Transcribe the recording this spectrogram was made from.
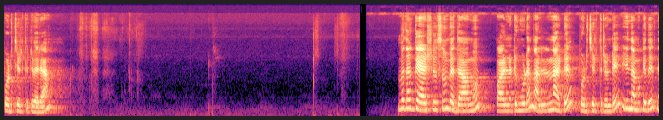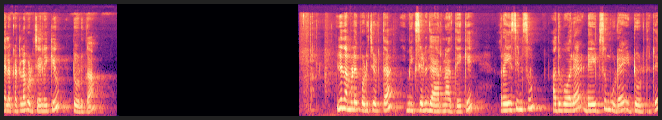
പൊടിച്ചെടുത്തിട്ട് വരാം. അപ്പോൾ ഇതാ കാഷ്യൂസും ബദാമും വാൾനട്ടും കൂടെ നന്നായിട്ട് പൊടിച്ചെടുത്തിട്ടുണ്ട്. ഇനി നമുക്കിത് നിലക്കടല പൊടിച്ചതിലേക്കും ഇട്ട് കൊടുക്കാം. ഇനി നമ്മൾ പൊടിച്ചെടുത്ത മിക്സിയുടെ ജാറിനകത്തേക്ക് റേസിൻസും അതുപോലെ ഡേറ്റ്സും കൂടെ ഇട്ട് കൊടുത്തിട്ട്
